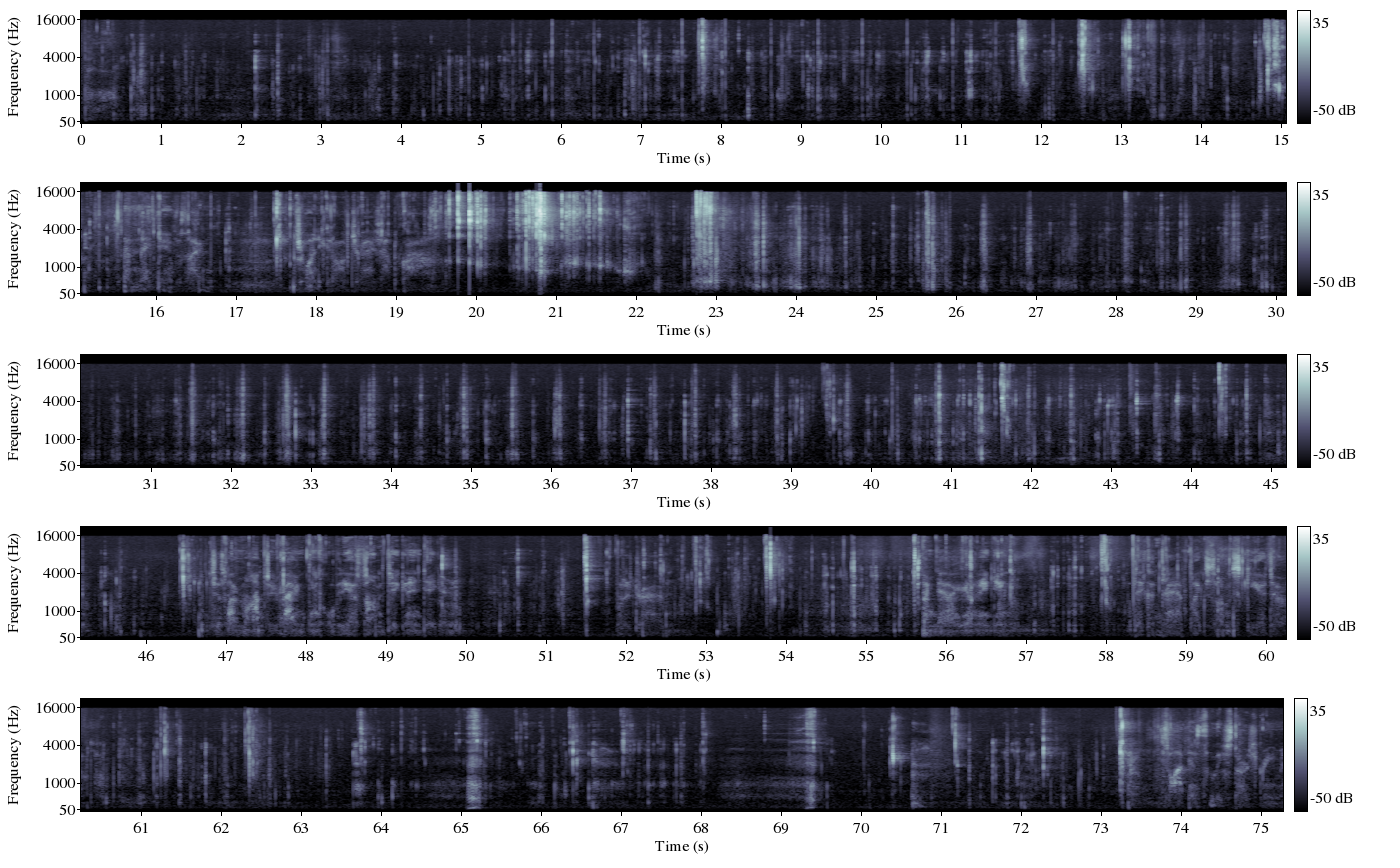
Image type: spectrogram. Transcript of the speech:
Like mom did, if I think over there, so I'm digging and digging for the trap. And now here anything, take a tab like something scared her. So I instantly start screaming.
